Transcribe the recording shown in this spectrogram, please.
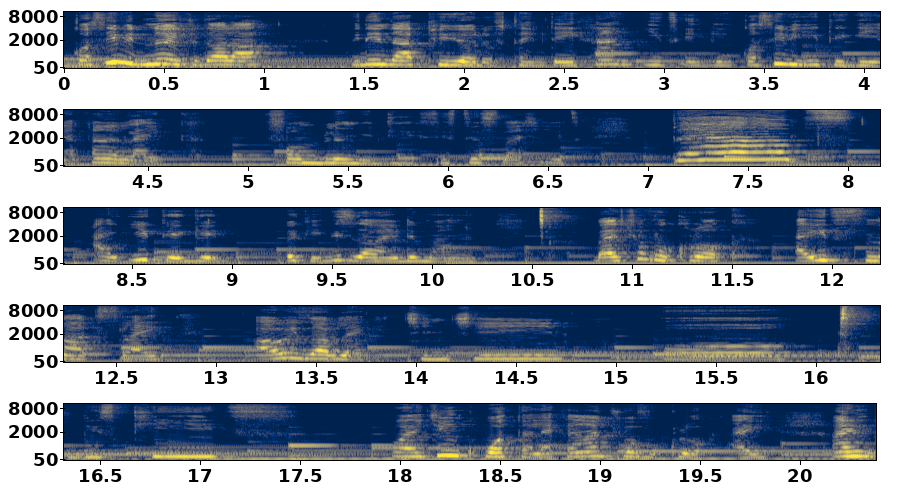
Because if you don't eat dollar within that period of time, then you can't eat again. Because if you eat again, you're kind of like fumbling with the 16 slash 8. But I eat again. Okay, this is how I do my own. By 12 o'clock, I eat snacks like I always have like chin chin or biscuits or I drink water like around 12 o'clock. I and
